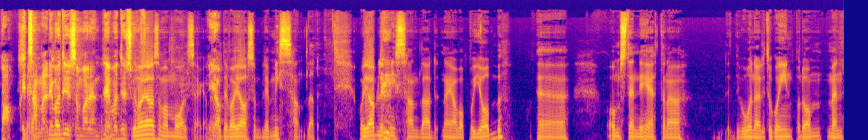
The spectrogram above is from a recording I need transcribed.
Ja, skitsamma. Det var du som var den. Det var, du som det var jag som var målsägande ja. och det var jag som blev misshandlad. Och jag blev misshandlad när jag var på jobb. Eh, omständigheterna, det var onödigt att gå in på dem, men,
